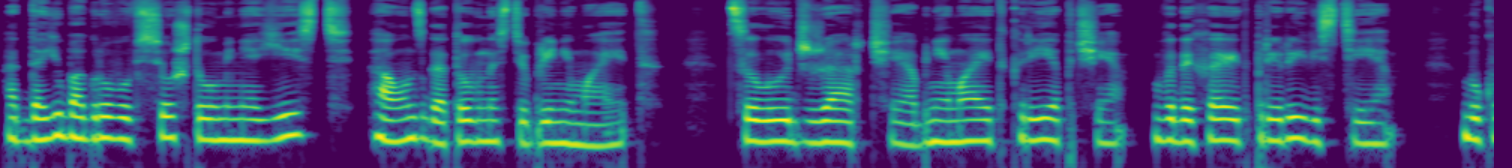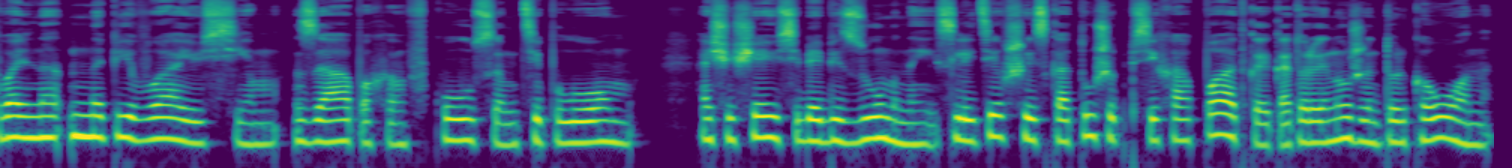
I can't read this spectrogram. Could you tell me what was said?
отдаю Багрову все, что у меня есть, а он с готовностью принимает. Целует жарче, обнимает крепче, выдыхает прерывистее. Буквально напиваюсь им, запахом, вкусом, теплом. Ощущаю себя безумной, слетевшей из катушек психопаткой, которой нужен только он.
